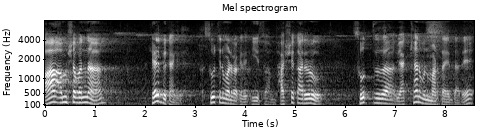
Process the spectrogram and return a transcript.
ಆ ಅಂಶವನ್ನು ಹೇಳಬೇಕಾಗಿದೆ, ಸೂಚನೆ ಮಾಡಬೇಕಾಗಿದೆ. ಈ ಭಾಷ್ಯಕಾರರು ಸೂತ್ರದ ವ್ಯಾಖ್ಯಾನವನ್ನು ಮಾಡ್ತಾ ಇದ್ದಾರೆ.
